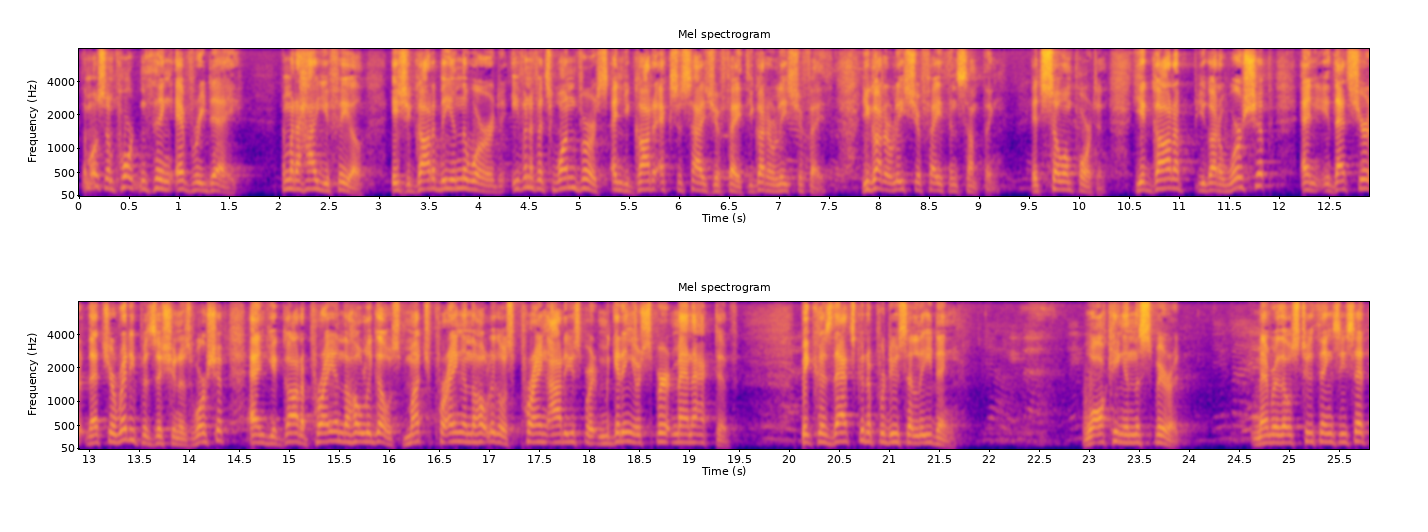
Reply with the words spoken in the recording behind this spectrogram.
the most important thing every day no matter how you feel, is you got to be in the Word, even if it's one verse, and you got to exercise your faith. You got to release your faith. You got to release your faith in something. It's so important. You gotta you gotta worship, and that's your that's your ready position is worship, and you gotta pray in the Holy Ghost. Much praying in the Holy Ghost, praying out of your spirit, getting your spirit man active, because that's going to produce a leading. Walking in the Spirit. Remember those two things he said?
